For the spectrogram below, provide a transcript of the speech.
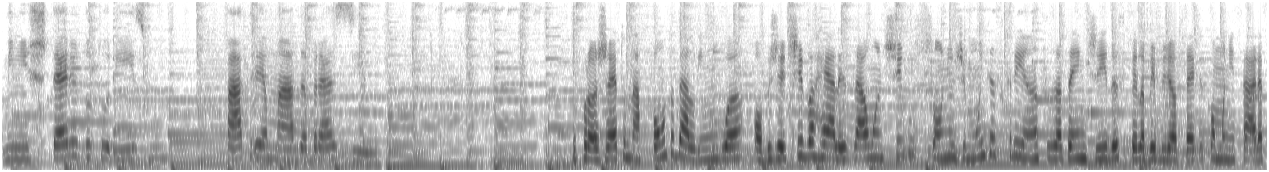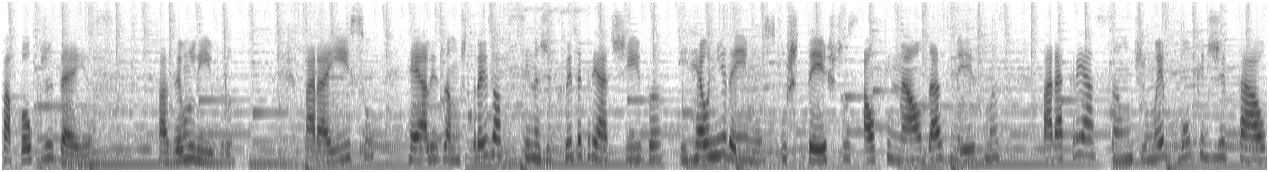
Ministério do Turismo, Pátria Amada Brasil. O projeto Na Ponta da Língua objetiva realizar um antigo sonho de muitas crianças atendidas pela Biblioteca Comunitária Papoco de Ideias, fazer um livro. Para isso, realizamos três oficinas de escrita criativa e reuniremos os textos ao final das mesmas para a criação de um e-book digital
